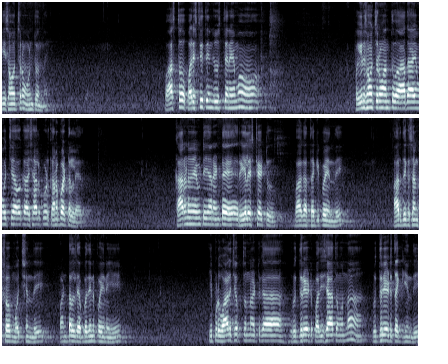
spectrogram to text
ఈ సంవత్సరం ఉంటుంది. వాస్తవ పరిస్థితిని చూస్తేనేమో పోయిన సంవత్సరం అంత ఆదాయం వచ్చే అవకాశాలు కూడా కనపట్టలేదు కారణం ఏమిటి అని అంటే రియల్ ఎస్టేట్ బాగా తగ్గిపోయింది. ఆర్థిక సంక్షోభం వచ్చింది. పంటలు దెబ్బతినిపోయినాయి. ఇప్పుడు వాళ్ళు చెప్తున్నట్టుగా వృద్ధి రేటు పది శాతం ఉన్నా వృద్ధి రేటు తగ్గింది.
